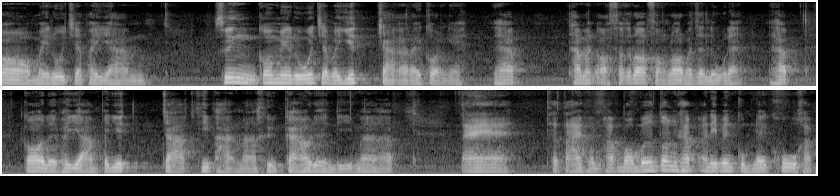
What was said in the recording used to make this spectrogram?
ก็ไม่รู้จะพยายาม ซึ่งก็ไม่รู้จะไปยึดจากอะไรก่อนไงนะครับ ถ้ามันออกสักรอบสองรอบมันจะรู้แล้วนะครับ ก็เลยพยายามไปยึดจากที่ผ่านมาคือก้าวเดินดีมากครับ แต่สไตล์ผมครับบอมเบื้องต้นครับ อันนี้เป็นกลุ่มเลขคู่ครับ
